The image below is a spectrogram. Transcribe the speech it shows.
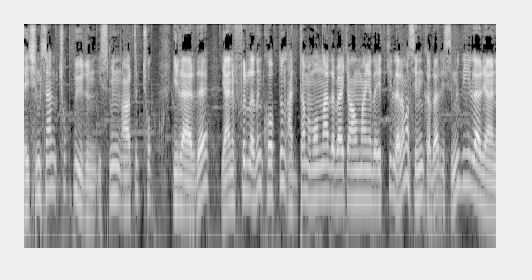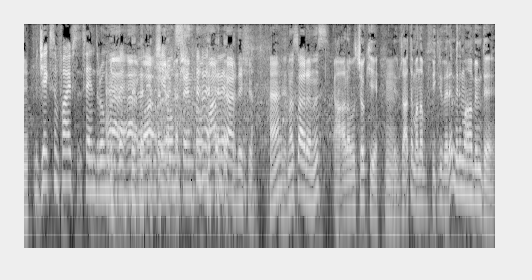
E, şimdi sen çok büyüdün. İsmin artık çok ileride. Yani fırladın koptun. Hadi tamam onlar da belki Almanya'da etkililer ama senin kadar isimli değiller yani. Jackson 5 sendromu gibi. Ha, Öyle var- bir şey olmuş. sendrom var mı Evet. kardeşim? Ha? Nasıl aranız? Ya aramız çok iyi. E, Zaten bana bu fikri veren benim abim de.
